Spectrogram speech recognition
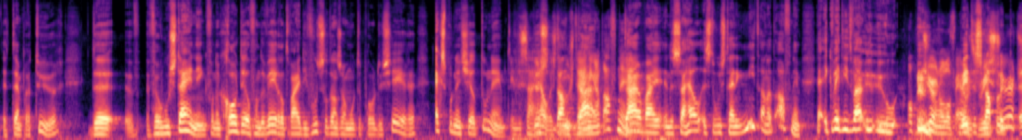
uh, temperatuur de verwoestijning van een groot deel van de wereld waar je die voedsel dan zou moeten produceren, exponentieel toeneemt. In de Sahel dus is de woestijning daar, aan het afnemen. Daar waar je in de Sahel is de woestijning niet aan het afnemen. Ja, ik weet niet waar u uw Op Journal of wetenschappelijk uh,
